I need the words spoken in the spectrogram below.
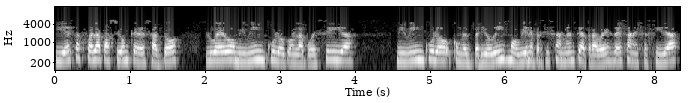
y esa fue la pasión que desató luego mi vínculo con la poesía, mi vínculo con el periodismo viene precisamente a través de esa necesidad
